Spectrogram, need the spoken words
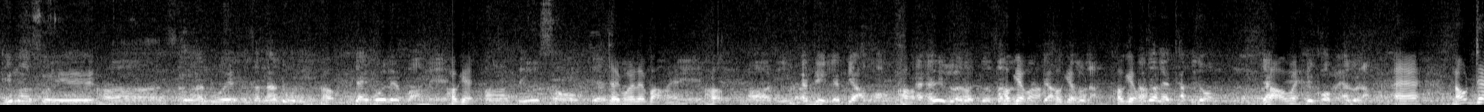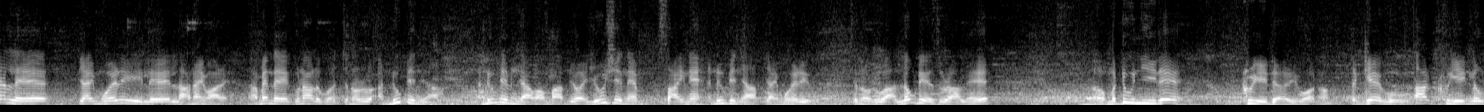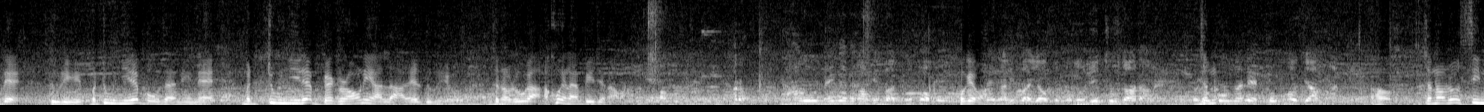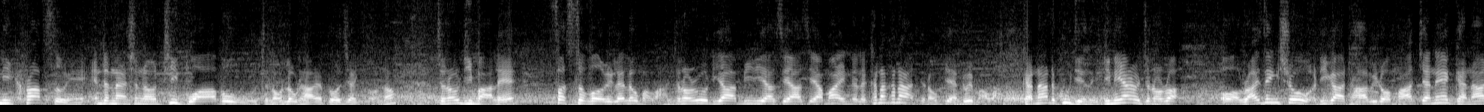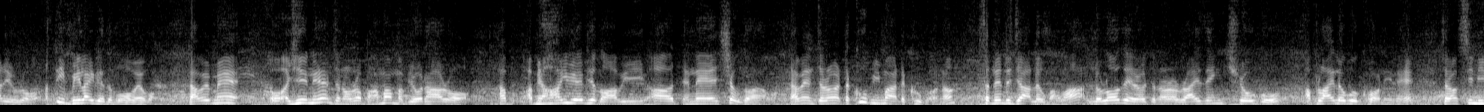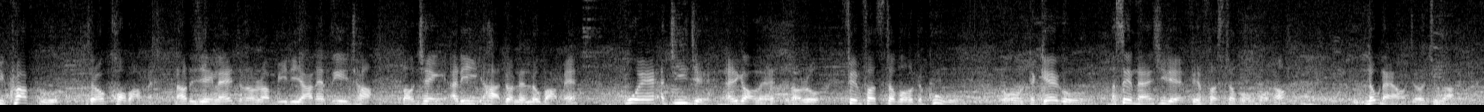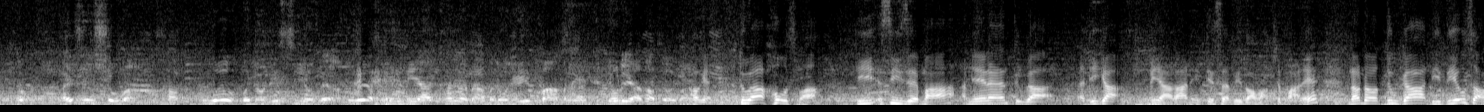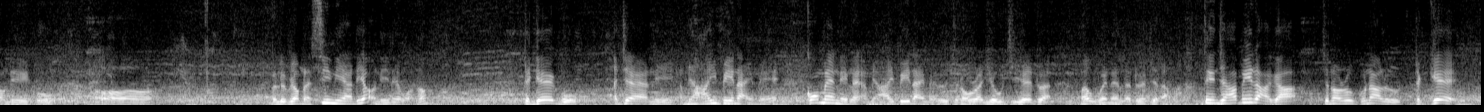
ဒီမှာဆိုရင်အာဇလန်းတွေဇလန်းတို့တွေဟုတ်တိုင်ပွဲလဲပါမယ်ဟုတ်ကဲ့အာတေးဆောင်ပြန်တိုင်ပွဲလည်းပါမယ်ဟုတ်အာဒီအက်တွေလည်းပြပါအောင်ဟုတ်အဲ့ဒီလိုတော့ဟုတ်ကဲ့ပါဟုတ်ကဲ့ပါဟုတ်ကဲ့ပါနောက်တော့လည်းထပ်ပြီးတော့လာအောင်မယ်ဖိတ်ခေါ်မယ်အဲ့လိုလားအဲနောက်တက်လည်း ပြိုင်ပွဲတွေလည်းလာနိုင်ပါတယ်ဒါပေမဲ့လည်းခုနလိုပေါ့ကျွန်တော်တို့အမှုပညာအမှုပညာမှာမှပြောရင်ရုပ်ရှင်နဲ့ဆိုင်တဲ့အမှုပညာပြိုင်ပွဲတွေကိုကျွန်တော်တို့ကလုပ်တယ်ဆိုတာလည်းဟိုမတူညီတဲ့ creator တွေပေါ့နော်တကယ်ကို art create လုပ်တဲ့သူတွေမတူညီတဲ့ပုံစံတွေနဲ့မတူညီတဲ့ background တွေကလာတဲ့သူတွေကိုကျွန်တော်တို့ကအခွင့်အလမ်းပေးချင်တာပါဟုတ်အဲ့တော့ဒါကိုနိုင်ငံတကာတိပါထုတ်ဖောက်ဖို့ဟုတ်ကဲ့ပါနိုင်ငံတိပါရောက်ဖို့ဘယ်လိုလေးကြိုးစားတာလဲဘယ်ကျွန်လိုတော်ပုံစံနဲ့ထုတ်ဖောက်ကြမှာလဲဟုတ် ကျွန်တော်တို့ Cine Craft ဆိုရင် international ထိသွားဖို့ကိုကျွန်တော်လုပ်ထားတဲ့ project ပေါ့နော်ကျွန်တော်တို့ဒီမှာလည်း festival တွေလည်းလုပ်မှာပါကျွန်တော်တို့ဒီက media ဆရာဆရာမတွေနဲ့လည်းခဏခဏကျွန်တော်ပြန်တွေ့မှာပါကဏ္ဍတစ်ခုချင်းစီဒီနေ့ကတော့ကျွန်တော်တို့ကဟို rising show ကိုအဓိကထားပြီးတော့မှကျန်တဲ့ကဏ္ဍတွေကိုတော့အသိပေးလိုက်တဲ့သဘောပဲပေါ့ဒါပေမဲ့ဟိုအရင်တည်းကကျွန်တော်တို့ကဘာမှမပြောထားတော့ဟာ အများကြီးပဲဖြစ်သွားပြီးအာနည်းနည်းရှုပ်သွားတာပေါ့ဒါပေမဲ့ကျွန်တော်တို့ကတစ်ခုပြီးမှတစ်ခုပေါ့နော်စနစ်တကျလုပ်ပါပါလောလောဆယ်တော့ကျွန်တော်တို့ rising show ကို apply လုပ်ဖို့ခေါ်နေတယ်ကျွန်တော် cine craft ကိုကျွန်တော်ခေါ်ပါမယ်နောက်တစ်ချိန်လဲကျွန်တော်တို့က media နဲ့သိချ launching အဲ့ဒီဟာအတွက်လည်းလုပ်ပါမယ်ပွဲအကြီးကျယ်အဲ့ဒီကောင်လဲကျွန်တော်တို့ film festival တစ်ခုကိုဟိုတကယ်ကိုအဆင့်တန်းရှိတဲ့ film festival ပေါ့နော်လုပ်နိုင်အောင်ကျွန်တော်ကြိုးစားနေပါတယ် အဲ့ဒီ show မှာဟုတ်သူ့ကိုဘယ်လိုလေးစီးရုံးလဲသူ့ရဲ့ဘယ်လိုနေရာခန်းကနာဘယ်လိုလေးပါမလဲပြောလို့ရတော့ပြောပါဟုတ်ကဲ့သူက host ပါဒီအစီအစဉ်မှာအများတန်းသူကအဓိကနေရာကနေတင်ဆက်ပေးသွားမှာဖြစ်ပါတယ်နောက်တော့သူကဒီတရုတ်ဆောင်တွေကိုဟောဘယ်လိုပြောမလဲစီနီယာတယောက်အနေနဲ့ပေါ့နော်တကယ်ကိုအကြံအနေအများကြီးပေးနိုင်မယ် comment တွေလည်းအများကြီးပေးနိုင်မယ်လို့ကျွန်တော်တို့ကယုံကြည်တဲ့အတွက်မဟုတ်ဝင်တဲ့လက်တွဲဖြစ်တာပါတင် जा ပေးတာကကျွန်တော်တို့ခုနလိုတကယ်ဟို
